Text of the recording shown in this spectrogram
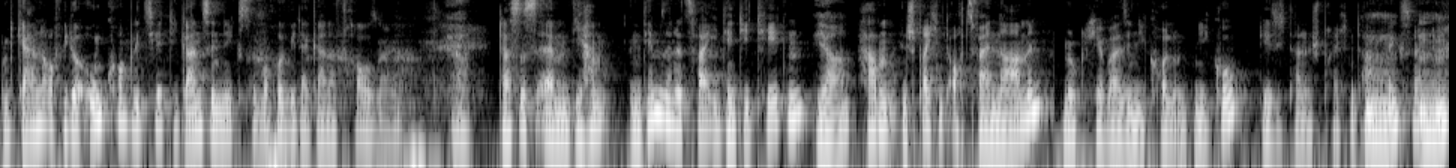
und gerne auch wieder unkompliziert die ganze nächste Woche wieder gerne Frau sein. Ja. Das ist, ähm, die haben in dem Sinne zwei Identitäten, ja. haben entsprechend auch zwei Namen, möglicherweise Nicole und Nico, die sich dann entsprechend mhm, abwechseln. Mhm.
